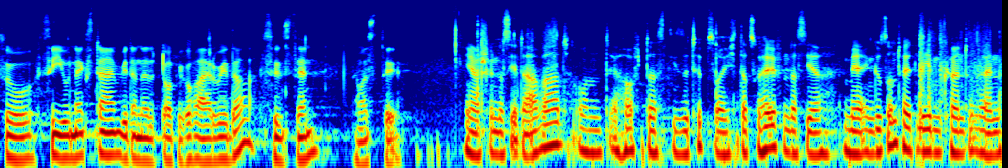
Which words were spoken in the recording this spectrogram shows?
So, see you next time with another topic of Ayurveda. Since then, namaste. Ja, schön, dass ihr da wart und er hofft, dass diese Tipps euch dazu helfen, dass ihr mehr in Gesundheit leben könnt und ein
